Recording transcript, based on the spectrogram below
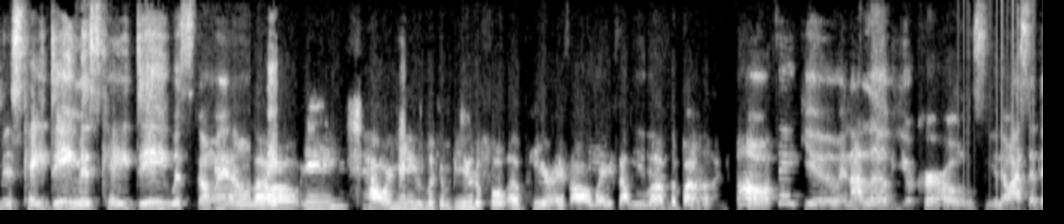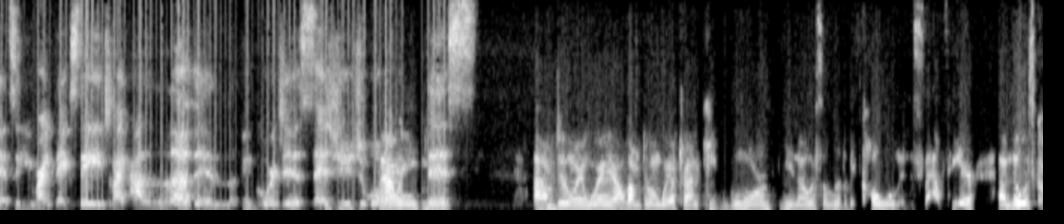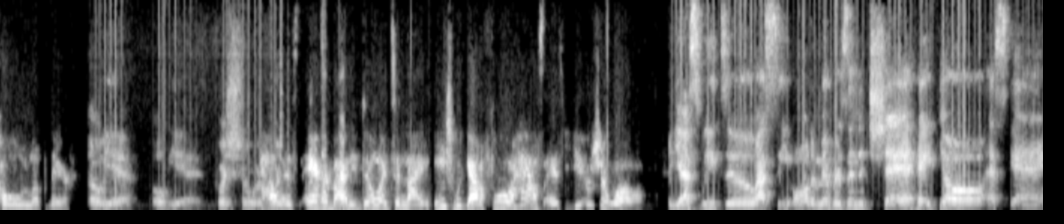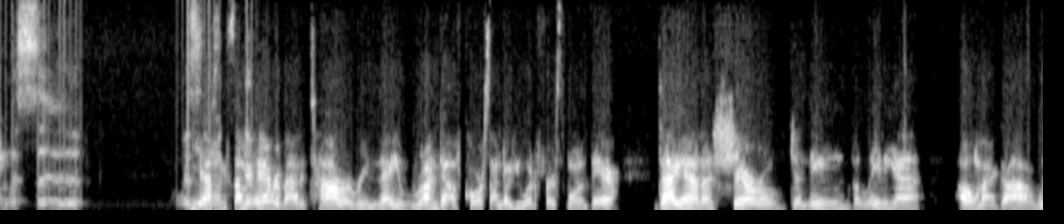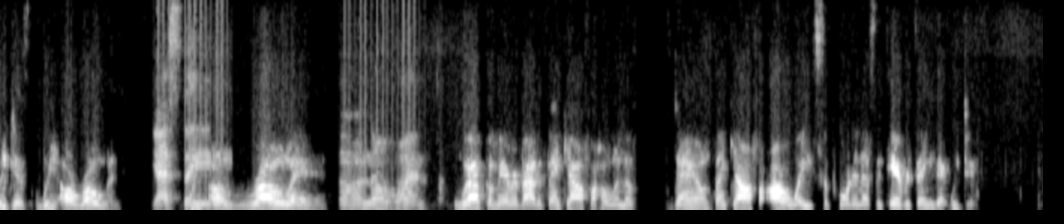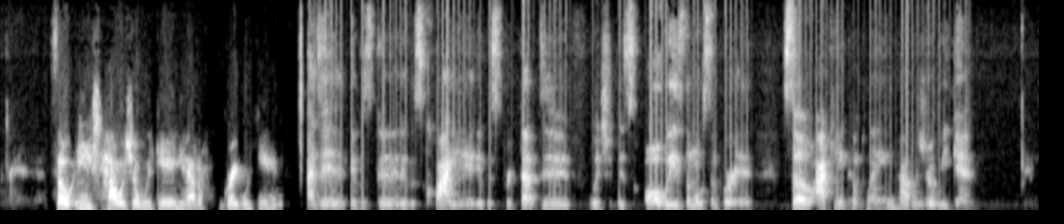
Miss KD, Miss KD, what's going on? Hello, Ish. How are you? Looking beautiful up here as always. I love the bun. Oh, thank you. And I love your curls. You know, I said that to you right backstage. Like, I love it. Looking gorgeous as usual. How are you. Miss? I'm doing well. I'm doing well, trying to keep warm. You know, it's a little bit cold in the south here. I know it's cold up there. Oh, yeah. Oh, yeah. For sure. For How sure. is everybody doing tonight? Ish, we got a full house as usual. Yes, we do. I see all the members in the chat. Hey, y'all. S Gang, what's up? What's Yeah, I see some of everybody. Tara, Renee, Rhonda, of course. I know you were the first one there. Diana, Cheryl, Janine, Valenia. Oh my God, we just we are rolling. Yes, We are rolling. Going on. Welcome everybody. Thank y'all for holding us down. Thank y'all for always supporting us in everything that we do. So, Ish, how was your weekend? You had a great weekend? I did. It was good. It was quiet. It was productive, which is always the most important. So I can't complain. How was your weekend?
